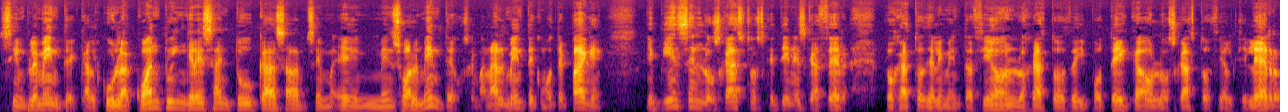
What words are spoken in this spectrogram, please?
Simplemente calcula cuánto ingresa en tu casa eh, mensualmente o semanalmente, como te paguen, y piensa en los gastos que tienes que hacer, los gastos de alimentación, los gastos de hipoteca o los gastos de alquiler,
